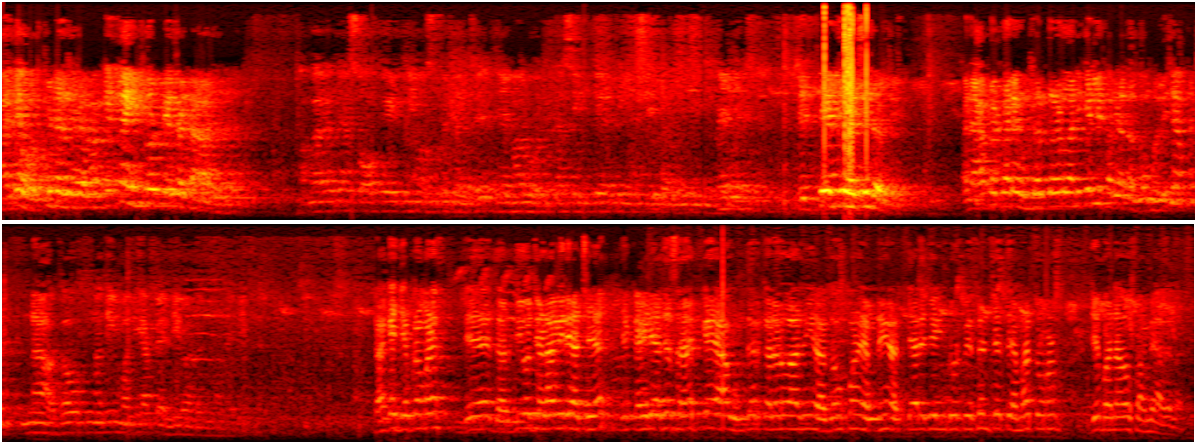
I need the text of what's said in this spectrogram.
આજે હોસ્પિટલ છે. એમાં કેટલા ઇન્ડોર પેશન્ટ આવે છે? અમારે ત્યાં સો બેડની હોસ્પિટલ છે જેમાં રોજના સિત્તેરથી એસી દર્દી સિત્તેરથી એસી દર્દી. અને આ પ્રકારે ઉંદર કરડવાની કેટલી ફરિયાદ અગાઉ મળી છે આપણે ના અગાઉ નથી મળી આ પહેલી વાર જ કારણ કે જે પ્રમાણે જે દર્દીઓ જણાવી રહ્યા છે એ કહી રહ્યા છે સાહેબ કે આ ઉંદર કરડવાની અગાઉ પણ એમને અત્યારે જે ઇન્ડોર પેશન્ટ છે તેમાં ત્રણ જે બનાવો સામે આવેલા છે.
